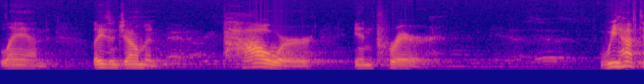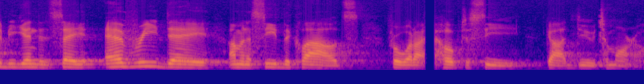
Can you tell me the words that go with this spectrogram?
land. Ladies and gentlemen, power in prayer. We have to begin to say, every day I'm going to seed the clouds for what I hope to see God do tomorrow.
